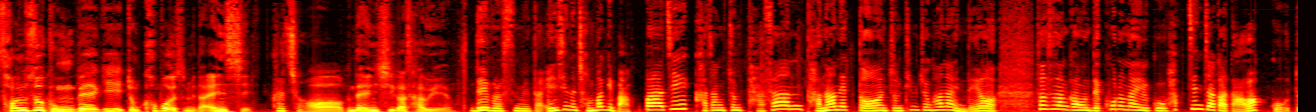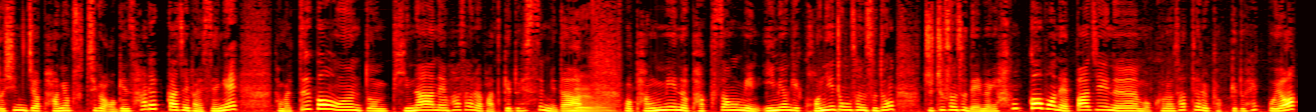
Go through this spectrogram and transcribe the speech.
선수 공백이 좀 커 보였습니다. NC. 그렇죠. 아, 근데 NC가 4위예요. 네, 그렇습니다. NC는 전반기 막바지 가장 좀 다산 단안했던 좀 팀 중 하나인데요. 선수단 가운데 코로나19 확진자가 나왔고 또 심지어 방역 수칙을 어긴 사례까지 발생해 정말 뜨거운 좀 비난의 화살을 받기도 했습니다. 네. 뭐 박민우, 박성민, 이명기, 권희동 선수 등 주축 선수 4명이 한꺼번에 빠지는 뭐 그런 사태를 겪기도 했고요.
